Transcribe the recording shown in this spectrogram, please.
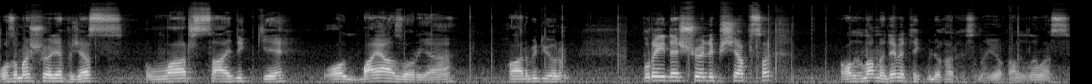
O zaman şöyle yapacağız. Varsaydık ki oğlum bayağı zor ya. Harbi diyorum. Burayı da şöyle bir şey yapsak algılamıyor değil mi tek blok arkasından? Yok algılamaz.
